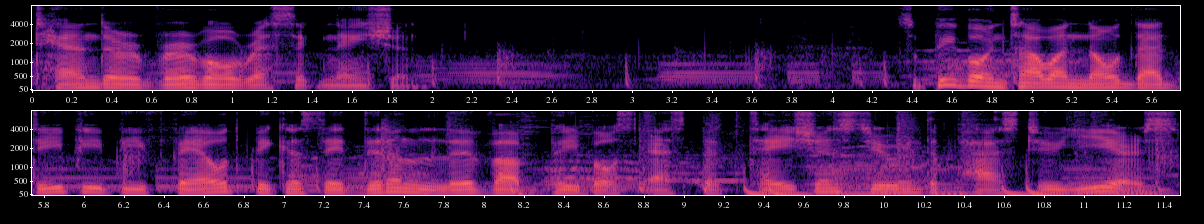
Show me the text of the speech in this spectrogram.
tender verbal resignation。So people in Taiwan know that DPP failed because they didn't live up people's expectations during the past two years.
